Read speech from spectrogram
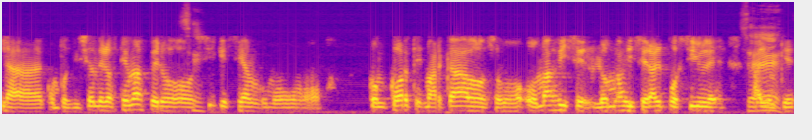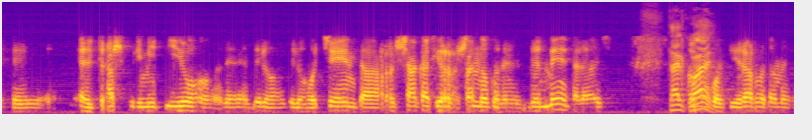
la composición de los temas, pero sí que sean como con cortes marcados o, más lo más visceral posible a lo que es el, trash primitivo de, los, de los 80, ya casi rayando con el del metal a veces. Tal cual. considerarlo también.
